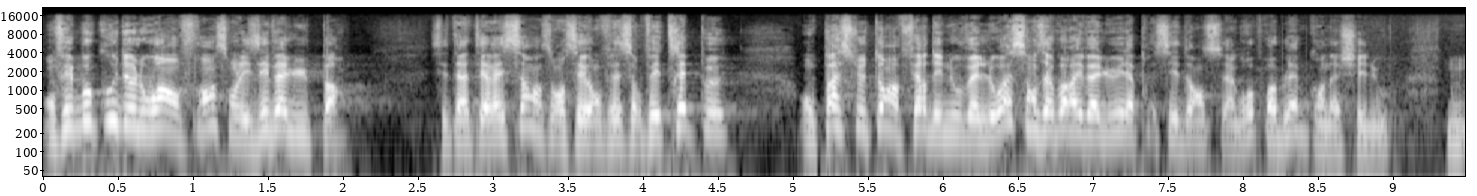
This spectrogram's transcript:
On fait beaucoup de lois en France, on les évalue pas. C'est intéressant, on, fait, on fait très peu. On passe le temps à faire des nouvelles lois sans avoir évalué la précédente. C'est un gros problème qu'on a chez nous. Hmm.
